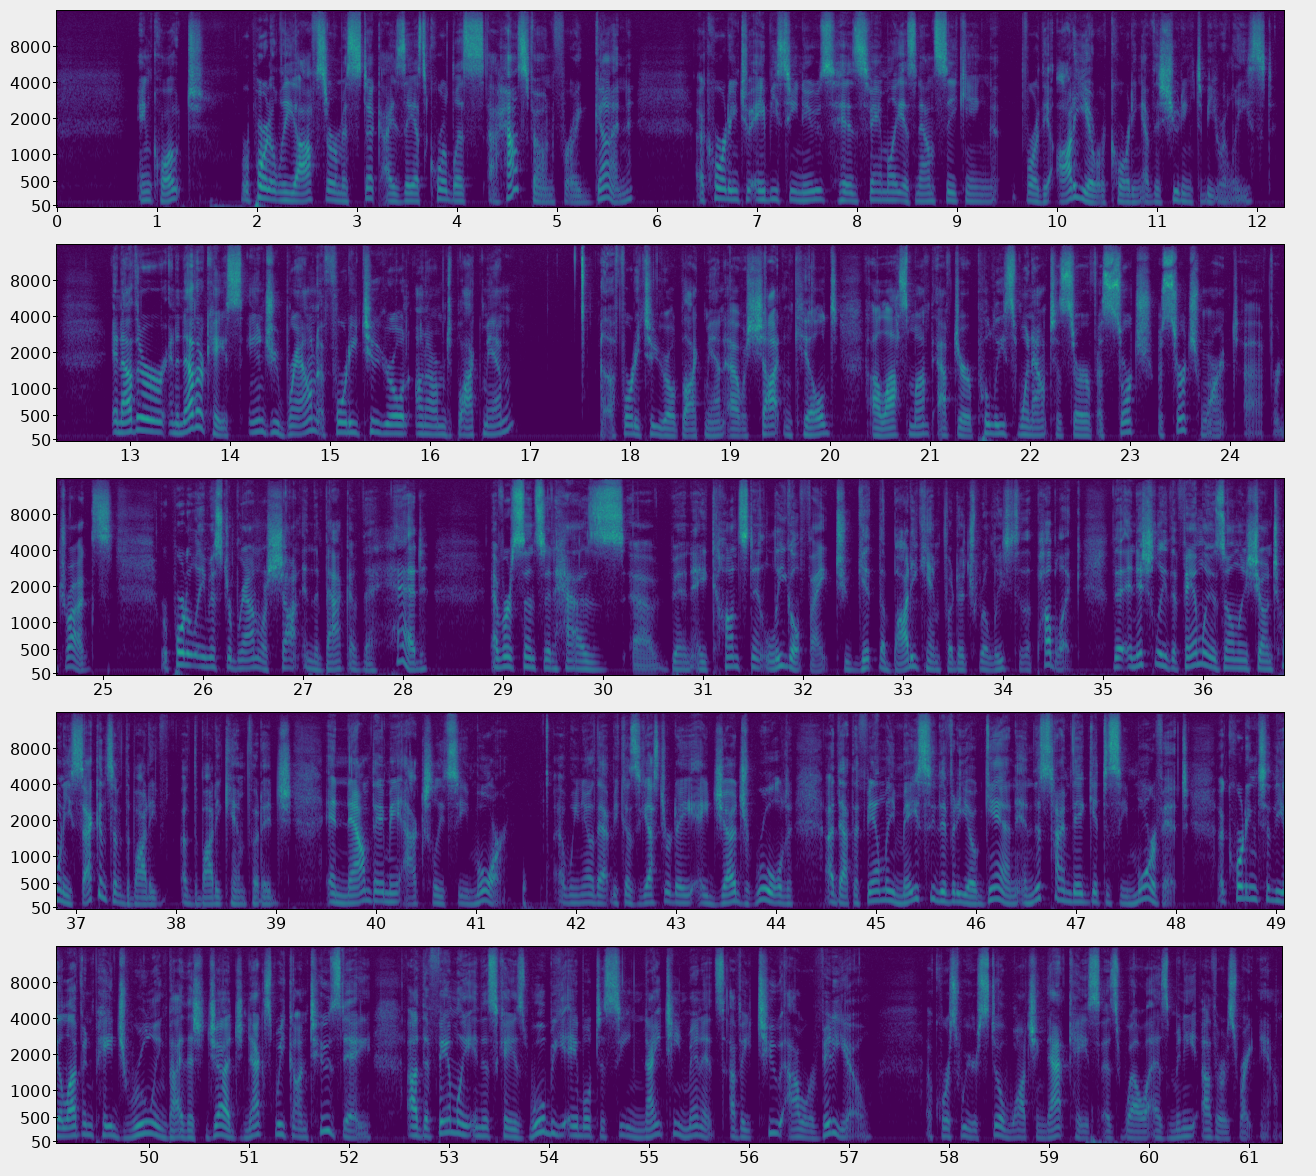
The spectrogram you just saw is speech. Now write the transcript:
End quote. Reportedly, the officer mistook Isaiah's cordless uh, house phone for a gun. According to ABC News, his family is now seeking for the audio recording of the shooting to be released. In other in another case, Andrew Brown, a 42-year-old unarmed black man, a 42-year-old black man, uh, was shot and killed uh, last month after police went out to serve a search a search warrant uh, for drugs. Reportedly, Mr. Brown was shot in the back of the head ever since it has uh, been a constant legal fight to get the body cam footage released to the public. The initially the family was only shown 20 seconds of the body of the body cam footage, and now they may actually see more. Uh, we know that because yesterday a judge ruled uh, that the family may see the video again, and this time they get to see more of it. According to the 11 page ruling by this judge, next week on Tuesday, uh, the family in this case will be able to see 19 minutes of a two hour video. Of course, we are still watching that case as well as many others right now.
